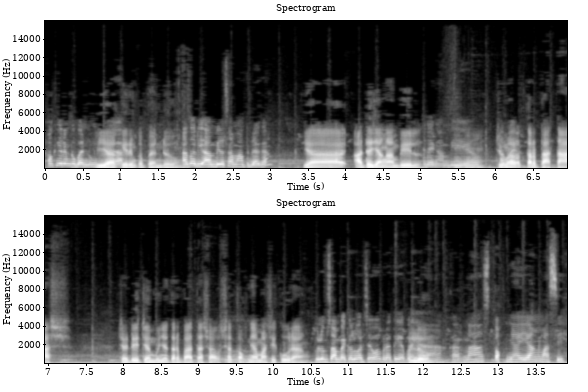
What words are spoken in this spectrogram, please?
Oh kirim ke Bandung Iya, juga? kirim ke Bandung. Atau diambil sama pedagang? Ya ada yang ngambil. Ada yang ngambil? Hmm, Cuma terbatas. Jadi jambunya terbatas, so- stoknya masih kurang. Belum sampai ke luar Jawa berarti ya Pak Belum. ya? Karena stoknya yang masih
